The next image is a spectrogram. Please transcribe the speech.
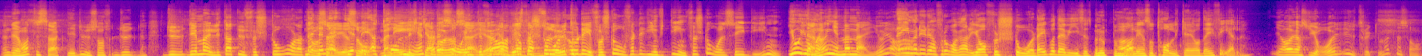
Men det har jag inte sagt. Det är du som... Du, du, det är möjligt att du förstår att Nej, jag nej, nej, säger jag- så. nej, jag men det är inte det vad jag så, säger. inte för- ja, jag- jag förstår- absolut. Och det får stå för din, din förståelse är din. Jo, jo, Den men- har inget med mig att göra. Nej men det är det jag frågar. Jag förstår dig på det viset men uppenbarligen så tolkar jag dig fel. Ja, alltså, jag uttrycker mig inte så.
